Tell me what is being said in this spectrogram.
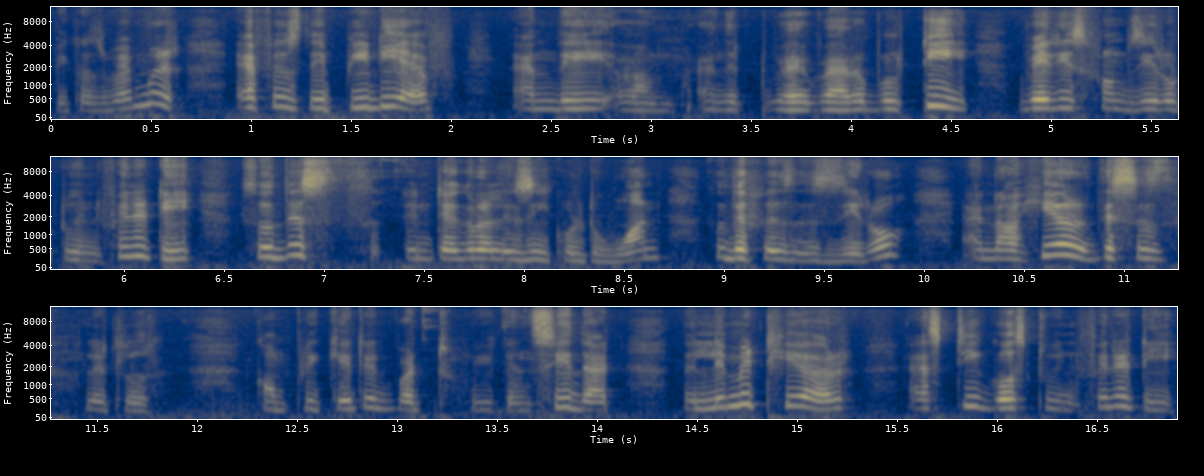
because remember f is the PDF and the um, and the variable t varies from 0 to infinity. So, this integral is equal to 1. So, this is 0 and now here this is little complicated, but you can see that the limit here as t goes to infinity.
